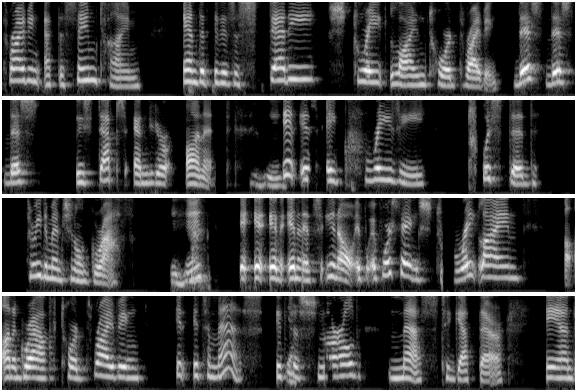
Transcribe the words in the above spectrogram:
thriving at the same time, and that it is a steady, straight line toward thriving. This, this, this, these steps, and you're on it. Mm-hmm. it is a crazy, twisted, three dimensional graph. Mm-hmm. and it's, you know, if, if we're saying straight line on a graph toward thriving, it, it's a mess. It's yeah. a snarled mess to get there. And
